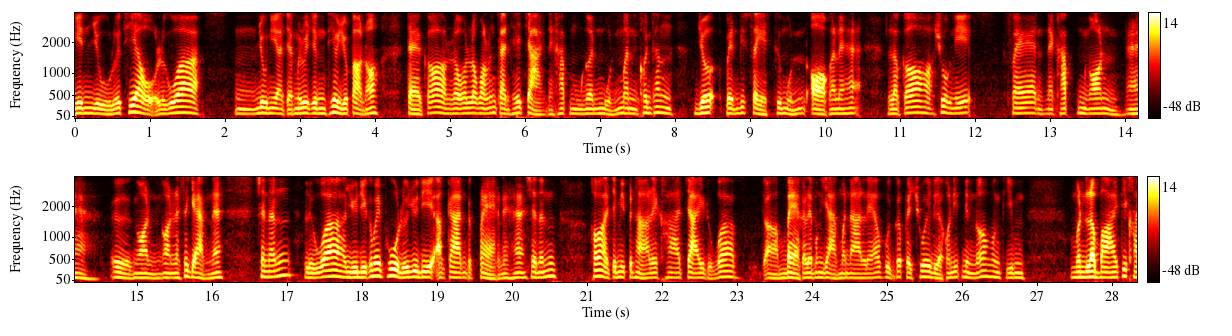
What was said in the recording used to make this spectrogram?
กินอยู่หรือเที่ยว หรือว่ายุคนี้อาจจะไม่รู้จึงเที่ยวอยู่เปล่าเนาะ แต่ก็ระวังระวังเรื่องการใช้จ่ายนะครับ เงินหมุนมันค่อนข้างเยอะเป็นพิเศษคือหมุนออกนะฮะแล้วก็ช่วงนี้แฟนนะครับงอนอ่าเอองอนงอนอะไรสักอย่างนะฉะนั้นหรือว่าอยู่ดีก็ไม่พูดหรืออยู่ดีอาการแปลกๆนะฮะฉะนั้นเขาอาจจะมีปัญหาอะไรคาใจหรือว่าแบกอะไรบางอย่างมานานแล้ว คุณก็ไปช่วยเหลือเขานิดนึงเนาะบางทีมันระบายที่ใคร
